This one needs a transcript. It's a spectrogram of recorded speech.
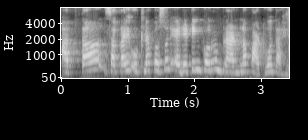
आत्ता सकाळी उठल्यापासून एडिटिंग करून ब्रँडला पाठवत आहे.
